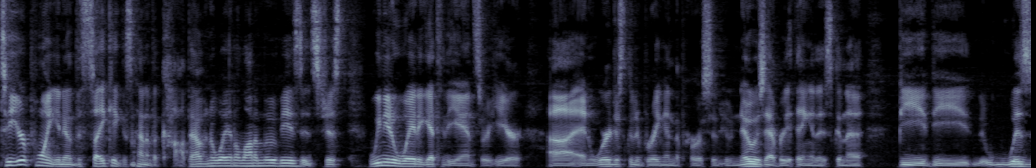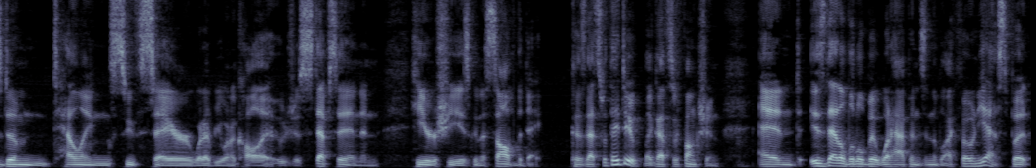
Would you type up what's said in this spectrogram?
to your point, you know, the psychic is kind of a cop out in a way in a lot of movies. It's just we need a way to get to the answer here, uh, and we're just going to bring in the person who knows everything and is going to be the wisdom telling soothsayer, whatever you want to call it, who just steps in and he or she is going to solve the day. Because that's what they do. Like that's their function. And is that a little bit what happens in the Black Phone? Yes, but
